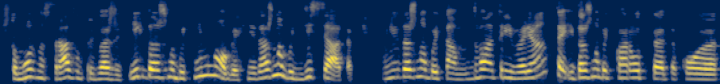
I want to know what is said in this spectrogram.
что можно сразу предложить. Их должно быть немного, их не должно быть десяток. У них должно быть там 2-3 варианта, и должно быть короткое такое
